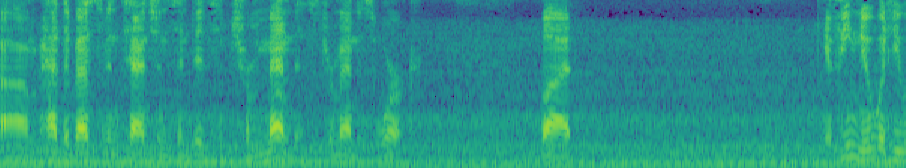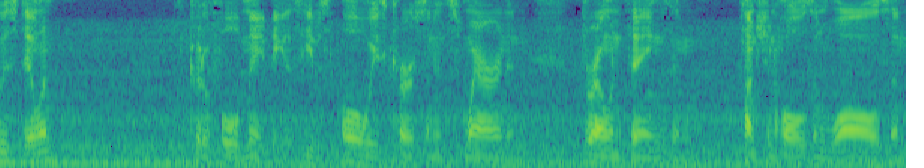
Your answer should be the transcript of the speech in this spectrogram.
um, had the best of intentions and did some tremendous, tremendous work. But if he knew what he was doing, he could have fooled me because he was always cursing and swearing and throwing things and punching holes in walls and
